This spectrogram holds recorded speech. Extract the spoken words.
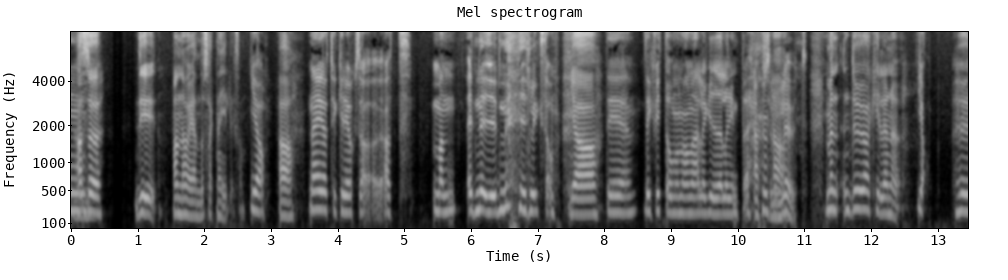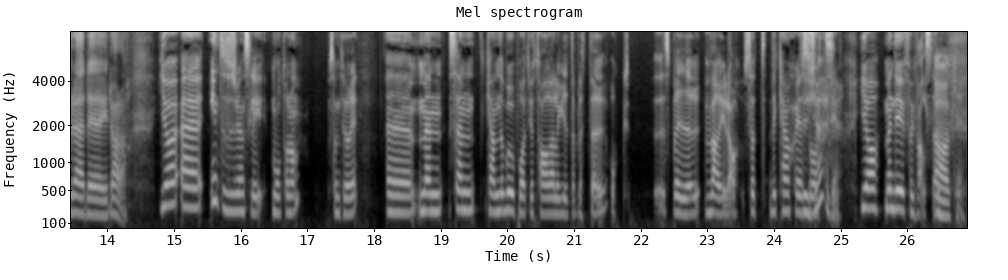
Mm. Alltså det, man har ju ändå sagt nej liksom. ja. Ja. Nej jag tycker det också att man, ett nej är ett nej liksom. ja, Det, det kvittar om man har en allergi eller inte. Absolut. men du har kille nu. Ja. Hur är det idag då? Jag är inte så känslig mot honom som tur är. Eh, Men sen kan det bero på att jag tar allergitabletter och eh, sprayer varje dag. Så att det kanske är Du så gör att, det? Ja, men det är för kvalster. Ja okej.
